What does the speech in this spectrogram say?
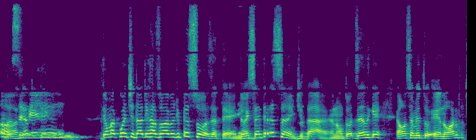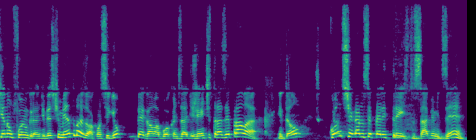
Ah, CPL1 tem uma quantidade razoável de pessoas até. Então isso é interessante, tá? Eu não estou dizendo que é um lançamento enorme, porque não foi um grande investimento, mas ó, conseguiu pegar uma boa quantidade de gente e trazer para lá. Então, quando chegar no CPL3, tu sabe me dizer?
